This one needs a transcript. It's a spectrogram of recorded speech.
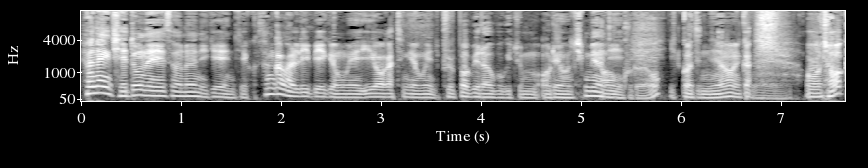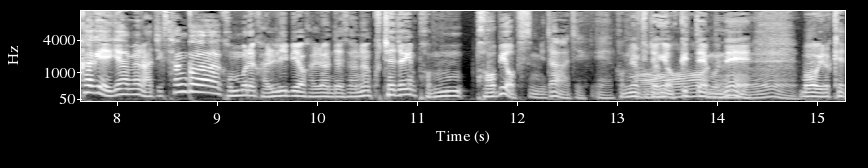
현행 제도 내에서는 이게 이제 상가 관리비의 경우에 이와 같은 경우에 불법이라고 보기 좀 어려운 측면이 아? 있거든요. 그러니까 어, 정확하게 얘기하면 아직 상가 건물의 관리비와 관련돼서는 구체적인 법, 법이 없습니다. 아직 예, 법률 규정이 아, 없기 때문에 네. 뭐 이렇게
